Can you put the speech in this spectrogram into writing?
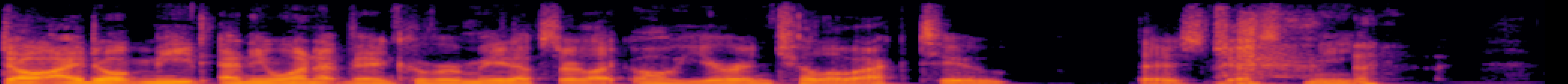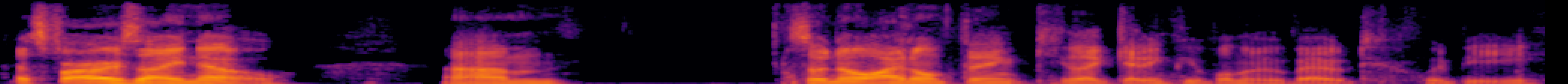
don't I don't meet anyone at Vancouver meetups. They're like, oh, you're in Chilliwack too. There's just me, as far as I know. Um, so no, I don't think like getting people to move out would be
